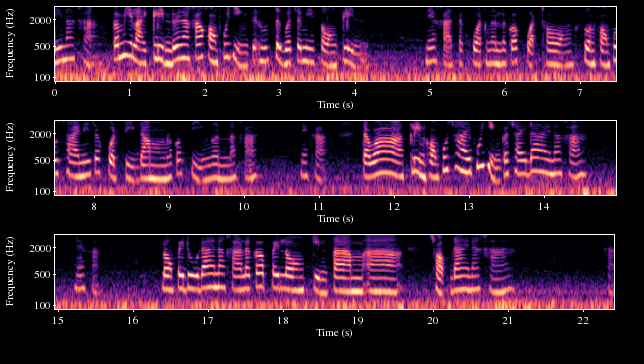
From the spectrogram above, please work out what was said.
ส์นะคะ ก็มีหลายกลิ่นด้วยนะคะ ของผู้หญิงจะรู้สึกว่าจะมี 2 กลิ่นเนี่ยค่ะ จะขวดเงินแล้วก็ขวดทอง ส่วนของผู้ชายนี่จะขวดสีดำแล้วก็สีเงินนะคะเนี่ยค่ะ แต่ว่ากลิ่นของผู้ชายผู้หญิงก็ใช้ได้นะคะ เนี่ยค่ะ ลองไปดูได้นะคะ แล้วก็ไปลองกลิ่นตามอ่าช็อปได้นะคะค่ะ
